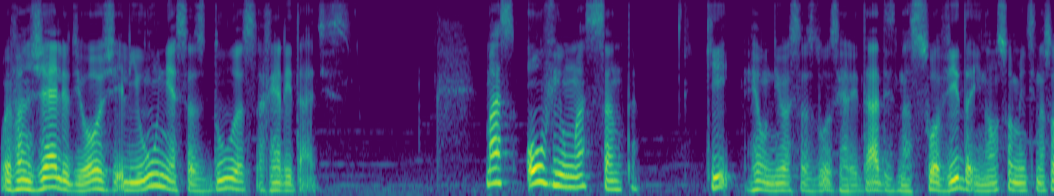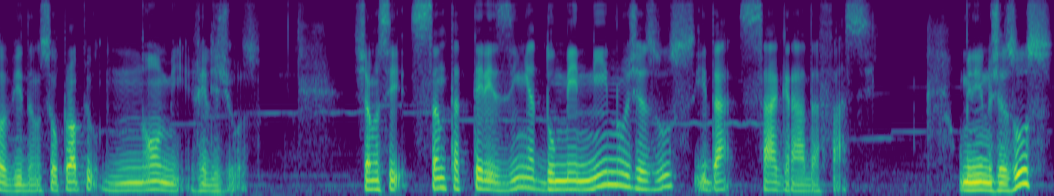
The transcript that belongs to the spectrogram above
O evangelho de hoje, ele une essas duas realidades. Mas houve uma santa que reuniu essas duas realidades na sua vida e não somente na sua vida, no seu próprio nome religioso. Chama-se Santa Teresinha do Menino Jesus e da Sagrada Face. O Menino Jesus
